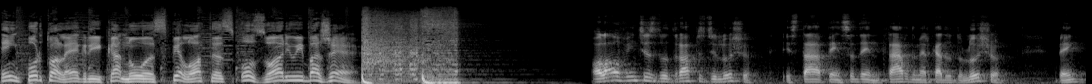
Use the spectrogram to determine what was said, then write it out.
em Porto Alegre, Canoas, Pelotas, Osório e Bagé. Olá, ouvintes do Drops de Luxo. Está pensando em entrar no mercado do luxo? Bem,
